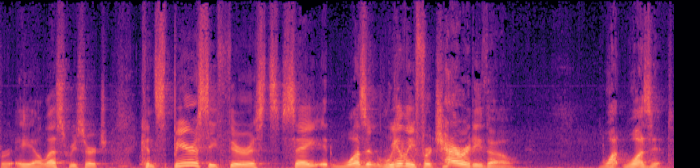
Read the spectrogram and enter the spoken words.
for ALS research. Conspiracy theorists say it wasn't really for charity, though. What was it?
